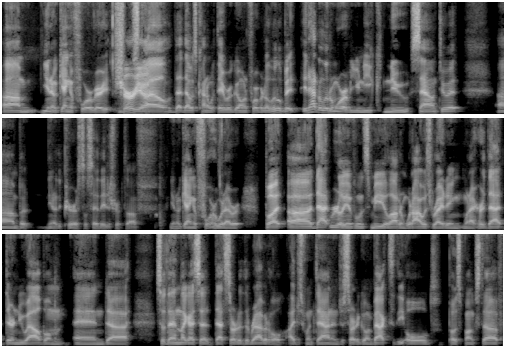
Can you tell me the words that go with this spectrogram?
Um, you know, Gang of Four, very Sure, yeah. style. That that was kind of what they were going for, but a little bit. It had a little more of a unique new sound to it. Um, but you know, the purists will say they just ripped off, you know, Gang of Four or whatever. But uh, that really influenced me a lot in what I was writing when I heard that their new album. And uh, so then, like I said, that started the rabbit hole. I just went down and just started going back to the old post punk stuff.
